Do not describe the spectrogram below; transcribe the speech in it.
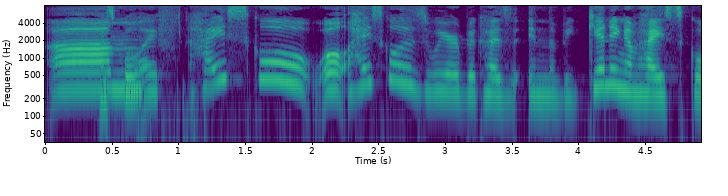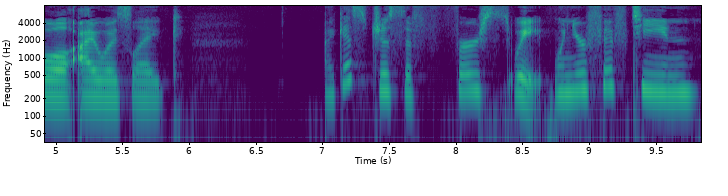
high school um, life? High school, well, high school is weird because in the beginning of high school, I was like, I guess just the first, wait, when you're 15,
